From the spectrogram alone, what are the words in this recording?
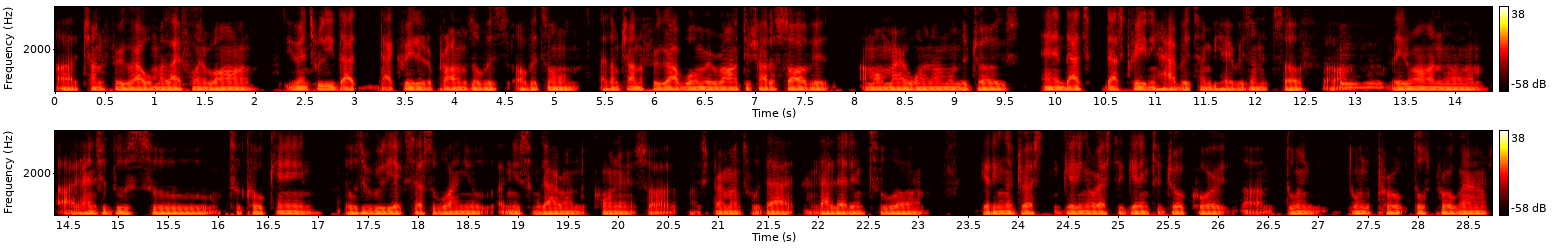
uh, trying to figure out what my life went wrong eventually that that created a problems of its of its own as i'm trying to figure out what went wrong to try to solve it i'm on marijuana i'm on the drugs and that's that's creating habits and behaviors on itself um, Mhm. later on um, i got introduced to to cocaine it was really accessible. I knew I knew some guy around the corner, so I experimented with that, and that led into um, getting addressed, getting arrested, getting to drug court, um, doing doing the pro those programs,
